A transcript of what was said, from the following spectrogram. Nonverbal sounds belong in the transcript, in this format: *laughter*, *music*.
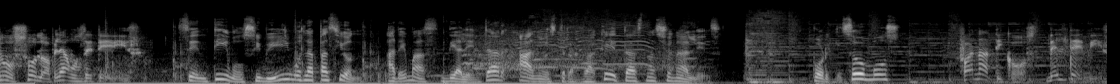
No solo hablamos de tenis. Sentimos y vivimos la pasión, además de alentar a nuestras raquetas nacionales. Porque somos fanáticos del tenis.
